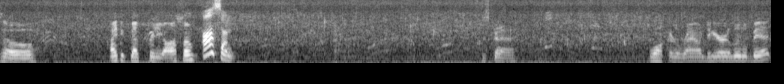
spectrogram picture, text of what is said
So I think that's pretty awesome. Awesome. Just gonna walk it around here a little bit.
